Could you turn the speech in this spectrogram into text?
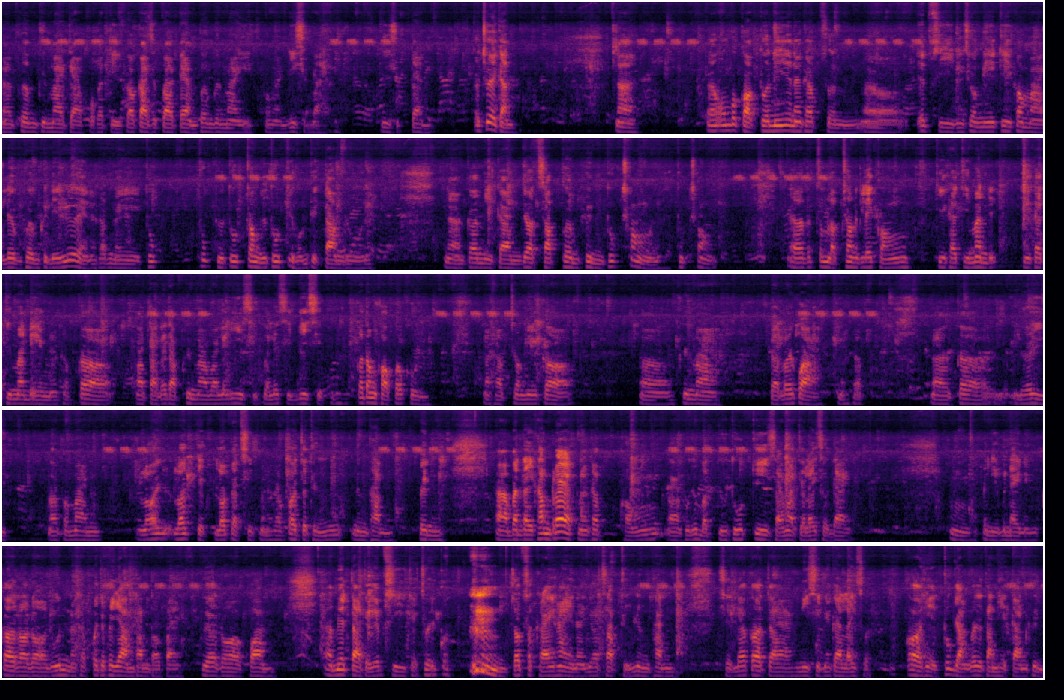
นะเพิ่มขึ้นมาจากปกติก็เก้าสิบเก้าแต้มเพิ่มขึ้นมาอีกประมาณยี่สิบบาทยี่สิบแต้มก็ช่วยกันนะองค์ประกอบตัวนี้นะครับ ส่วนเอฟซีในช่วงนี้ที่เข้ามาเริ่มเพิ่มขึ้นเรื่อยๆนะครับ ในทุกทุก YouTube ช่อง YouTube ที่ผมติดตามดูนะ นะก็มีการยอดซับเพิ่มขึ้นทุกช่องทุกช่องอสำหรับช่องเล็กๆของทีคาทีมันทีคาทีมันเองนะครับ ก็มาตัดระดับขึ้นมาวันละยี่สิบวันละสิบยี่สิบก็ต้องขอบพระคุณนะครับ ช่วงนี้ก็ขึ้นมาแปดร้อยกว่านะครับก็เหลืออีกอ่าประมาณร้อยร้อยเจ็ดร้อยแปดสิบนะครับ ก็จะถึงหนึ่งพันเป็น บันไดขั้นแรกนะครับ ของอคุณสมบัติ YouTube ที่สามารถจะไลฟ์สดได้ อืมเป็นอีกบันไดหนึ่งก็รอรอลุ้นนะครับ ก็จะพยายามทำต่อไป เพื่อรอความเมตตาจาก FC จะช่วยกดซับสไครต์ให้นะยอดซับถึงหนึ่งพันเสร็จแล้วก็จะมีสิทธิ์ในการไลฟ์สด ก็เหตุทุกอย่างก็จะทันเหตุการณ์ขึ้น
